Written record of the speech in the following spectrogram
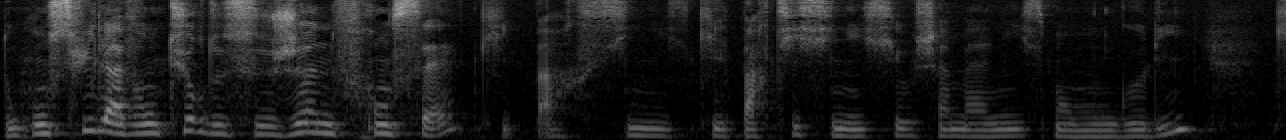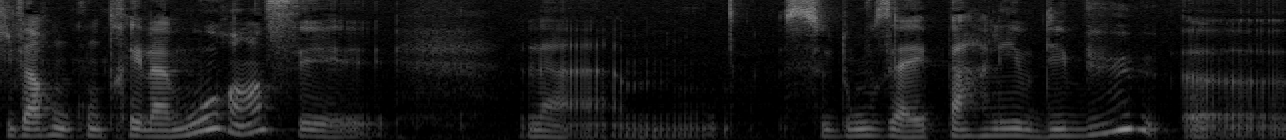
Donc on suit l'aventure de ce jeune Français qui, qui est parti s'initier au chamanisme en Mongolie, qui va rencontrer l'amour. Hein, c'est la, ce dont vous avez parlé au début, euh,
